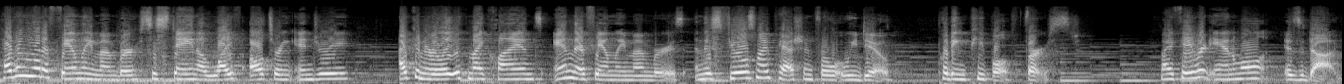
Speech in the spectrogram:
Having had a family member sustain a life altering injury I can relate with my clients and their family members, and this fuels my passion for what we do, putting people first. My favorite animal is a dog.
